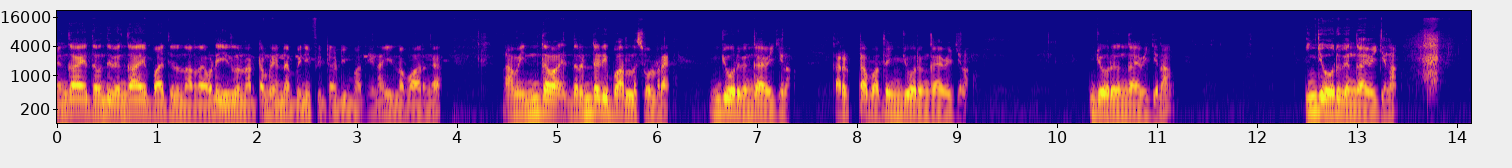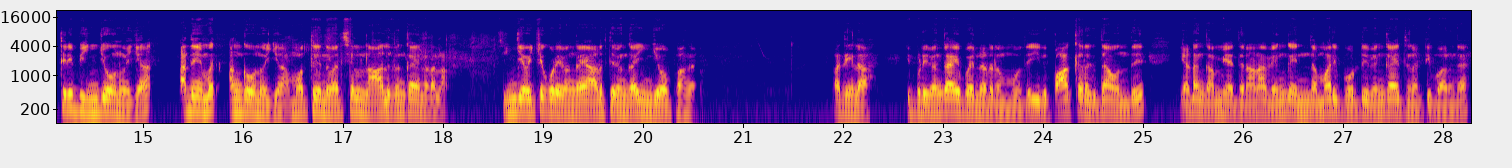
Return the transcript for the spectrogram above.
வெங்காயத்தை வந்து வெங்காய பாத்தியில் நடுறத விட இதில் நட்டோம்னா என்ன பெனிஃபிட் அப்படின்னு பார்த்தீங்கன்னா இதில் பாருங்கள் நாம் இந்த இந்த ரெண்டு அடி பாரில் சொல்கிறேன் இங்கே ஒரு வெங்காயம் வைக்கலாம். கரெக்டாக பார்த்தா இங்கே ஒரு வெங்காயம் வைக்கலாம். இங்கே ஒரு வெங்காயம் வைக்கலாம். இங்கே ஒரு வெங்காயம் வைக்கலாம். திருப்பி இங்கே ஒன்று வைக்கலாம். அதே மாதிரி அங்கே ஒன்று வைக்கலாம். மொத்தம் இந்த வரிசையில் நாலு வெங்காயம் நடலாம். இங்கே வைக்கக்கூடிய வெங்காயம் அடுத்த வெங்காயம் இங்கே வைப்பாங்க. பார்த்தீங்களா இப்படி வெங்காய பயிர் நடணும் போது இது பார்க்குறதுக்கு தான் வந்து இடம் கம்மியாக தரும் ஆனால் வெங்காயம் இந்த மாதிரி போட்டு வெங்காயத்தை நட்டி பாருங்கள்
